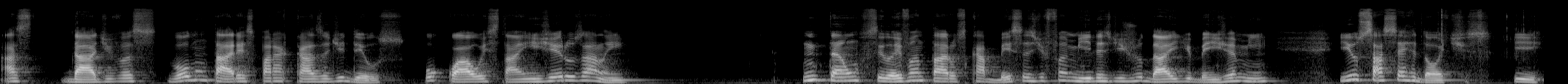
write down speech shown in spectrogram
as dádivas voluntárias para a casa de Deus, o qual está em Jerusalém. Então se levantaram os cabeças de famílias de Judá e de Benjamim, e os sacerdotes, e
